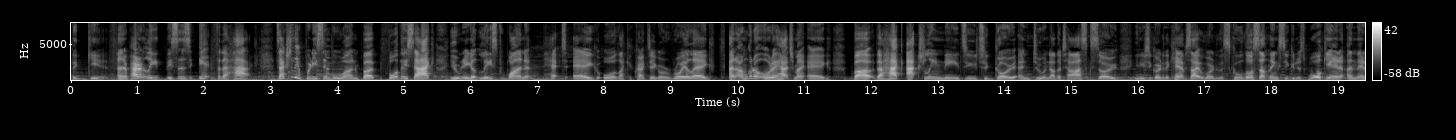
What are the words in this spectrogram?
the gift. And apparently, this is it for the hack. It's actually a pretty simple one, but for this hack, you need at least one pet egg or like a cracked egg or a royal egg. And I'm gonna auto hatch my egg, but the hack actually needs you to go and do another task. So you need to go to the campsite or go to the school or something so you can just walk in and then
